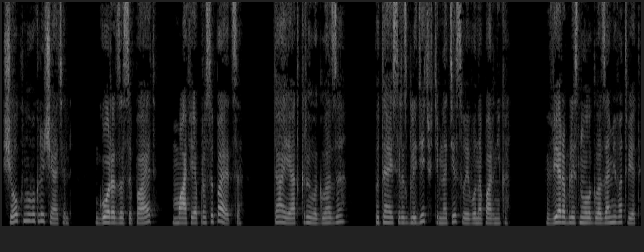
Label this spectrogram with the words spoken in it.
Щелкнул выключатель. Город засыпает, мафия просыпается. Тая открыла глаза, пытаясь разглядеть в темноте своего напарника. Вера блеснула глазами в ответ.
